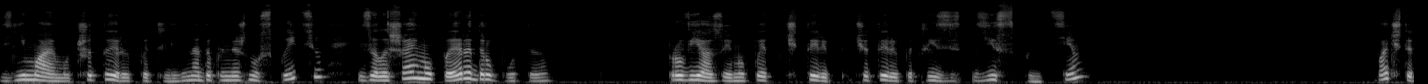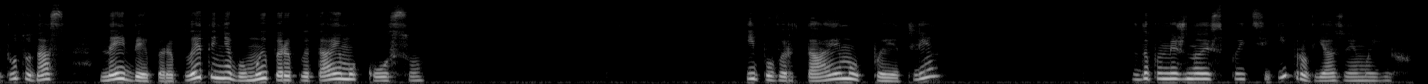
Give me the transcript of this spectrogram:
знімаємо 4 петлі на допоміжну спицю і залишаємо перед роботою. Пров'язуємо 4, 4 петлі зі спиці бачите, тут у нас не йде переплетення, бо ми переплетаємо косу. І повертаємо петлі з допоміжної спиці і пров'язуємо їх.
